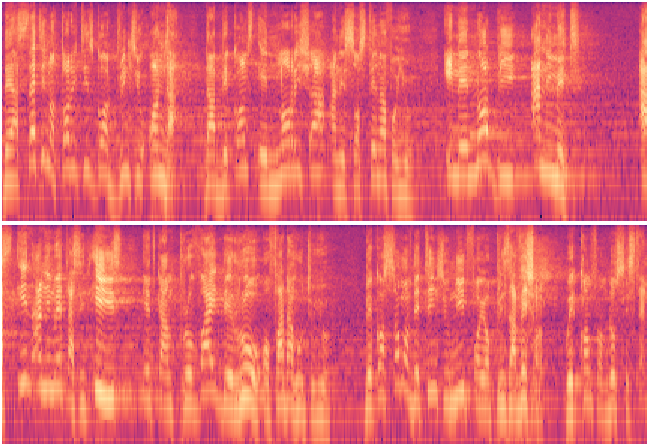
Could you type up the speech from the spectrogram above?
There are certain authorities God brings you under that becomes a nourisher and a sustainer for you. It may not be animate. As inanimate as it is, it can provide the role of fatherhood to you. Because some of the things you need for your preservation will come from those systems.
